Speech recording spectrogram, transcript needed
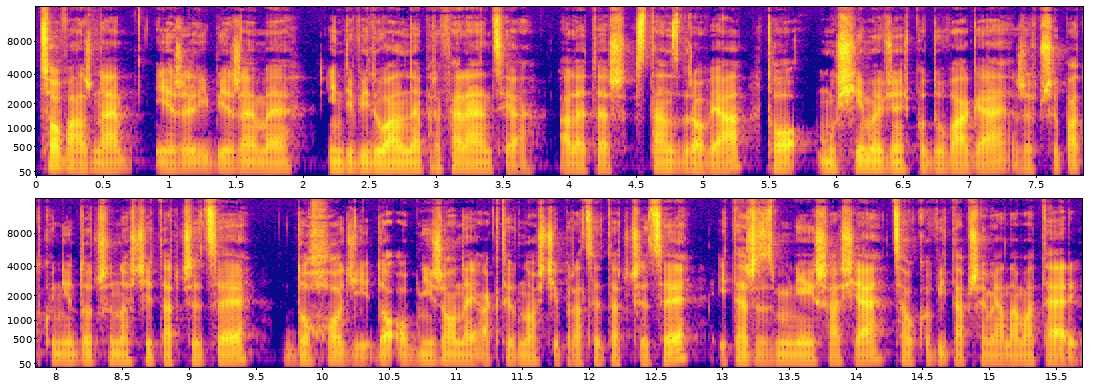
Co ważne, jeżeli bierzemy indywidualne preferencje, ale też stan zdrowia, to musimy wziąć pod uwagę, że w przypadku niedoczynności tarczycy dochodzi do obniżonej aktywności pracy tarczycy i też zmniejsza się całkowita przemiana materii.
